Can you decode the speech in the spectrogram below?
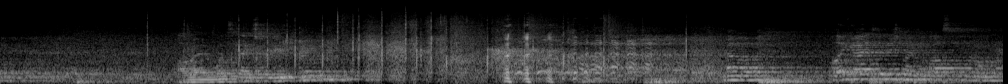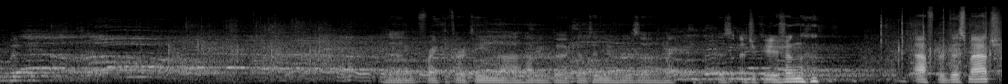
All right, what's next for you, Frankie? Um, I my philosophy. And Frankie 13 uh, having to continue his, uh, his education after this match.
